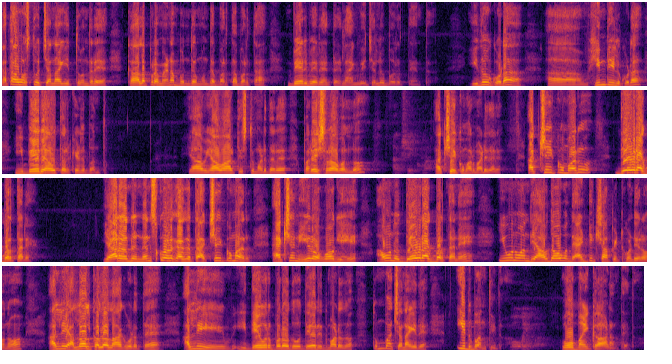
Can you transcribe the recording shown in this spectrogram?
ಕಥಾವಸ್ತು ಚೆನ್ನಾಗಿತ್ತು ಅಂದರೆ ಕಾಲಕ್ರಮೇಣ ಮುಂದೆ ಮುಂದೆ ಬರ್ತಾ ಬರ್ತಾ ಬೇರೆ ಬೇರೆ ಲ್ಯಾಂಗ್ವೇಜಲ್ಲೂ ಬರುತ್ತೆ ಅಂತ. ಇದು ಕೂಡ ಹಿಂದಿಲೂ ಕೂಡ ಈ ಬೇರೆ ಅವತಾರ ಕೇಳಿ ಬಂತು. ಯಾವ ಯಾವ ಆರ್ಟಿಸ್ಟ್ ಮಾಡಿದ್ದಾರೆ? ಪರೇಶ್ ರಾವಲ್ಲು? ಅಕ್ಷಯ್ ಕುಮಾರ್. ಮಾಡಿದ್ದಾರೆ. ಅಕ್ಷಯ್ ಕುಮಾರು ದೇವರಾಗಿ ಬರ್ತಾರೆ. ಯಾರನ್ನು ನೆನೆಸ್ಕೊಳಕ್ಕಾಗುತ್ತೆ ಅಕ್ಷಯ್ ಕುಮಾರ್ ಆ್ಯಕ್ಷನ್ ಹೀರೋ ಹೋಗಿ ಅವನು ದೇವರಾಗಿ ಬರ್ತಾನೆ. ಇವನು ಒಂದು ಯಾವುದೋ ಒಂದು ಆ್ಯಂಟಿಕ್ ಶಾಪ್ ಇಟ್ಕೊಂಡಿರೋನು. ಅಲ್ಲಿ ಅಲ್ಲೋಲ್ ಕಲ್ಲೋಲ್ ಆಗ್ಬಿಡುತ್ತೆ. ಅಲ್ಲಿ ಈ ದೇವರು ಬರೋದು ದೇವ್ರು ಇದು ಮಾಡೋದು ತುಂಬ ಚೆನ್ನಾಗಿದೆ. ಇದು ಬಂತಿದು. ಓ ಮೈ ಗಾಡ್ ಅಂತ ಇದು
